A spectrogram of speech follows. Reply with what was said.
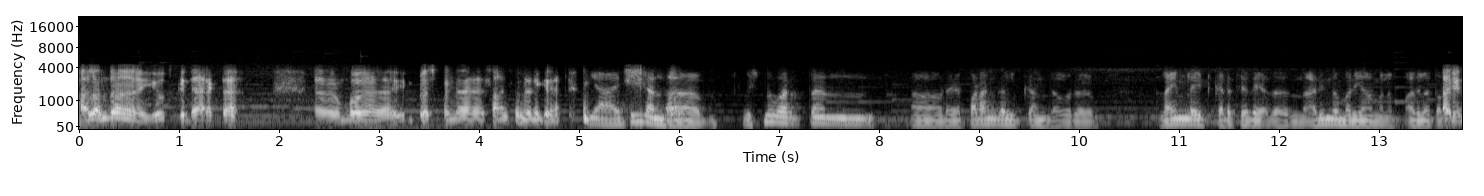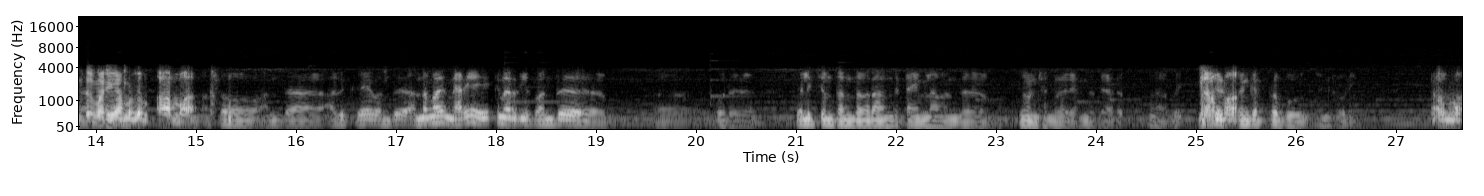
அதுல வந்து யூத்க்கு டைரக்டா ரொம்ப இம்ப்ரெஸ் பண்ண சாங்ஸ் நினைக்கிறேன். விஷ்ணுவர்தன் படங்களுக்கு அந்த ஒரு லைம் லைட் கிடைச்சதே அதாவது அறிந்தும் அறியாமலும் அதுல அறிந்தும் அறியாமலும் ஆமா. ஸோ அந்த அதுக்கே வந்து அந்த மாதிரி நிறைய இயக்குனர்களுக்கு வந்து ஒரு வெளிச்சம் தந்தவரா அந்த டைம்ல வந்து யுவன் சங்கர் இருந்திருக்காரு வெங்கட் பிரபு இன்க்ளூடிங் ஆமா.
